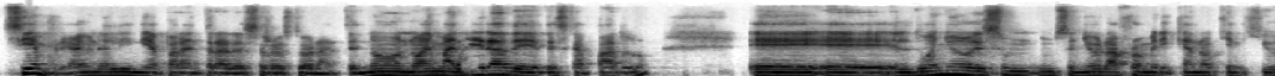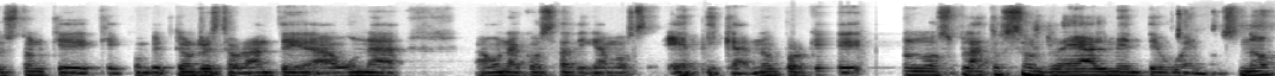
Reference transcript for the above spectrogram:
siempre hay una línea para entrar a ese restaurante, no, no hay manera de, escaparlo. Eh, eh, el dueño es un, un, señor afroamericano aquí en Houston que, que convirtió un restaurante a una, a una cosa, digamos, épica, ¿no? Porque los platos son realmente buenos, ¿no?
